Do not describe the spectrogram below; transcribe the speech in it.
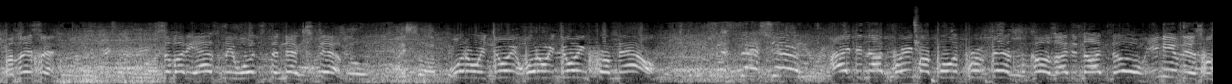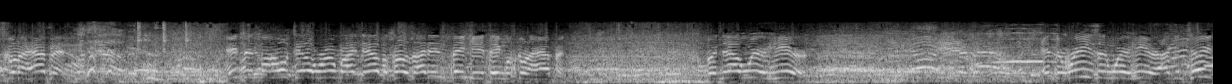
But listen, somebody asked me what's the next step. What are we doing? What are we doing from now? Secession! I did not bring my bulletproof vest because I did not know any of this was going to happen. It's in my hotel room right now because I didn't think anything was going to happen. But now we're here. And the reason we're here, I can tell you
